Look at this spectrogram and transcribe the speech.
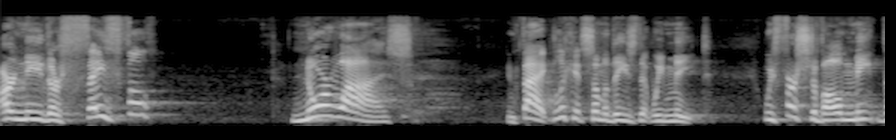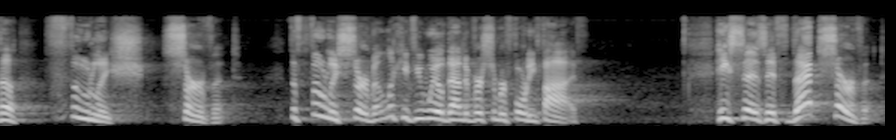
are neither faithful nor wise. In fact, look at some of these that we meet. We first of all meet the foolish servant. The foolish servant. Look, if you will, down to verse number 45. He says, If that servant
